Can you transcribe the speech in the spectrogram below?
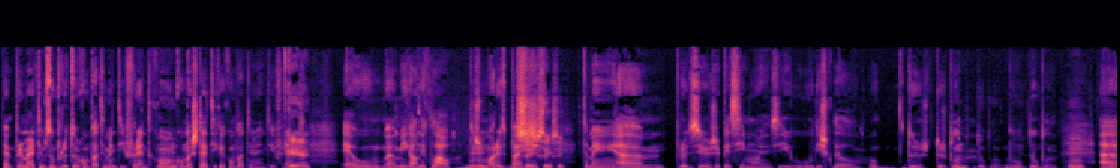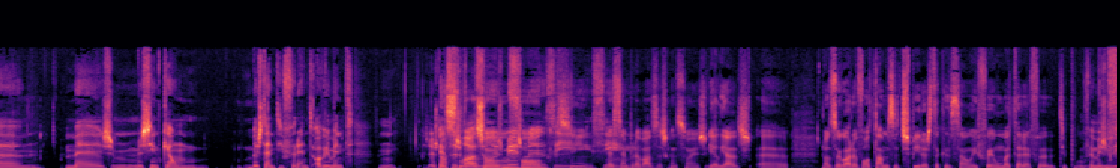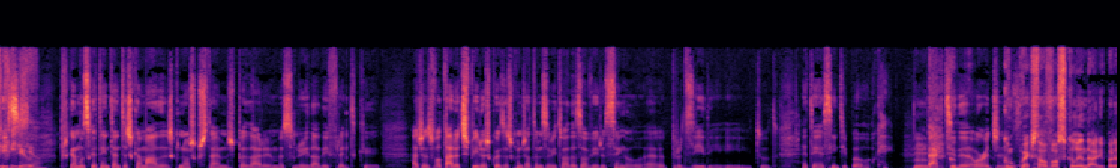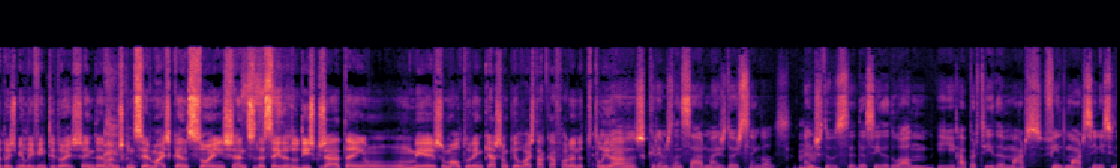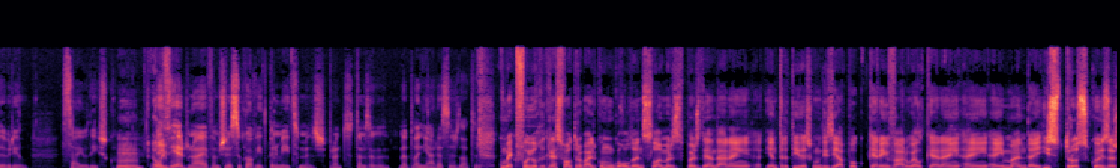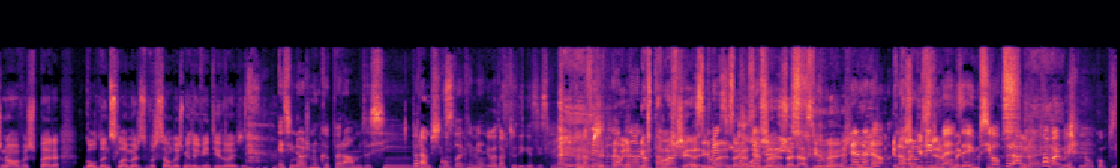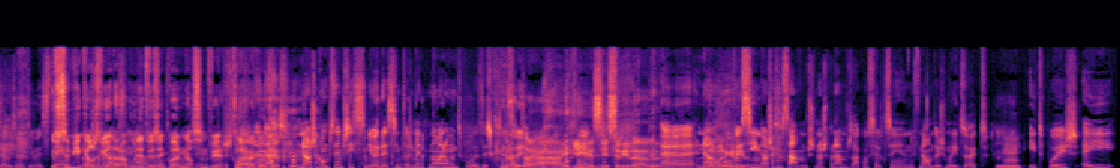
Bem, primeiro temos um produtor completamente diferente, com, com uma estética completamente diferente. Quem é? É o Miguel Nicolau, dos Memória de Peixe. Sim, sim, sim. Também ahm, produziu o GP Simões e o, o disco dele, o- dos, dos Bloom. Do Bloom. Do, do Bloom. Uhum. Ahm, mas, mas sinto que é um bastante diferente. Obviamente, hum, as nossas vozes são as mesmas folk, e sim, é sempre a base das canções. E aliás, eh, nós agora voltámos a despir esta canção e foi uma tarefa tipo mesmo difícil. porque a música tem tantas camadas que nós gostamos para dar uma sonoridade diferente que às vezes voltar a despir as coisas quando já estamos habituadas a ouvir o single eh, produzido e, e tudo, até assim tipo, oh, ok, back to the origins. Como, como é que está o vosso calendário para 2022? Ainda vamos conhecer mais canções antes da saída Sim. do disco? Já tem um, um mês, uma altura em que acham que ele vai estar cá fora na totalidade? Nós queremos lançar mais dois singles Uhum. antes do- da saída do álbum e a partir de março, fim de março, início de abril, sai o disco. Hum, ali- A ver, não é? Vamos ver se o Covid permite, mas pronto, estamos a, a planear essas datas. Como é que foi o regresso ao trabalho como Golden Slummers depois de andarem eh, entretidas, como dizia há pouco, quer em Varwell, quer em, em, em Monday? Isso trouxe coisas novas para Golden Slummers versão 2022? É assim, nós nunca parámos assim Parámos, sim, completamente. senhora. Eu adoro que tu digas isso, mas nós parámos. é verdade, Olha, não, eu não, estava à espera. As não é irmãs, assim, olha as nós irmãs, somos- olha as irmãs. Não, não, Eu não. eu Nós somos irmãs, é que- é impossível parar, não é? Está bem, mas não compusemos durante esse Eu tempo. Sabia que elas deviam andar à agulha de vez em quando, então, Nelson, vês? Claro, Não, não, não. acontece. Nós, como fizemos sim, senhora, simplesmente não eram muito boas as canções. Pronto. Ah, aqui a sinceridade Ah, da não, houve assim, nós começámos, nós parámos lá concertos em- no final de 2018 Uhum. e depois aí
